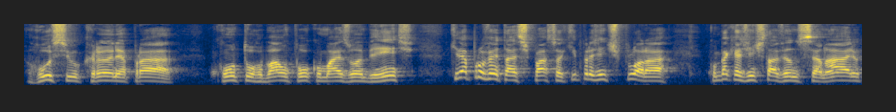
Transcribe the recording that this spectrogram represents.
Rússia e Ucrânia para conturbar um pouco mais o ambiente. Queria aproveitar esse espaço aqui para a gente explorar como é que a gente está vendo o cenário,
